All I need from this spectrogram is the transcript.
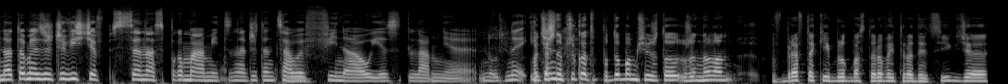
Natomiast rzeczywiście scena z promami, to znaczy ten cały hmm. finał jest dla mnie nudny. I Chociaż ten... na przykład podoba mi się, że, to, że Nolan wbrew takiej blockbusterowej tradycji, gdzie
